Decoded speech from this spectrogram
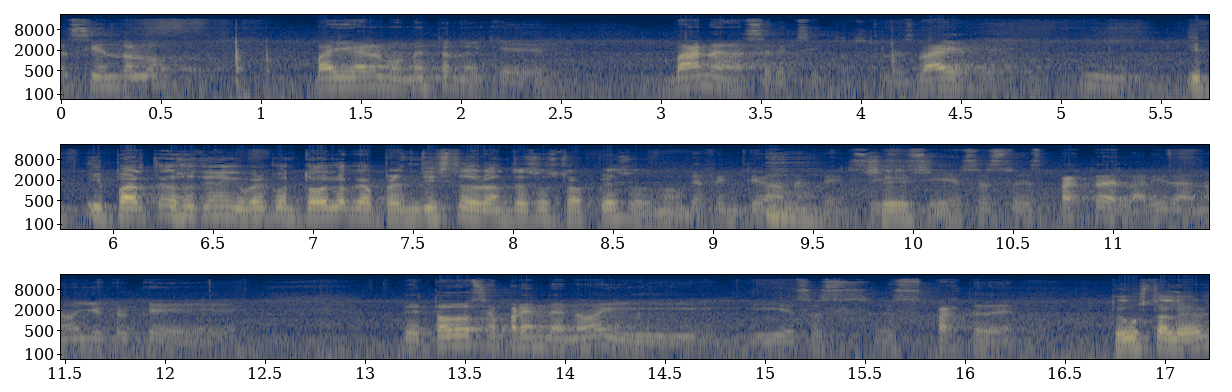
haciéndolo, va a llegar el momento en el que van a ser exitosos, les va a ir bien. Y, y parte de eso tiene que ver con todo lo que aprendiste durante esos tropiezos, ¿no? Definitivamente, sí, Sí, sí, sí. sí, eso es, es parte de la vida, ¿no? Yo creo que de todo se aprende, ¿no? Y, y eso es, es parte de... ¿Te gusta leer?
